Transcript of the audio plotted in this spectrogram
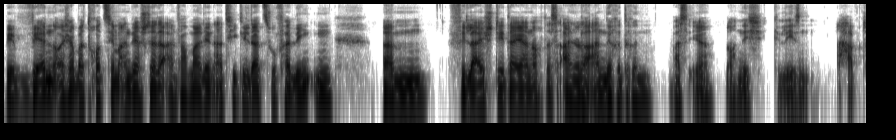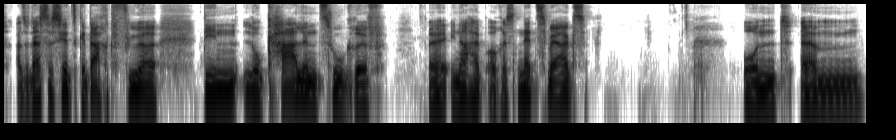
Wir werden euch aber trotzdem an der Stelle einfach mal den Artikel dazu verlinken. Ähm, vielleicht steht da ja noch das ein oder andere drin, was ihr noch nicht gelesen habt. Also das ist jetzt gedacht für den lokalen Zugriff äh, innerhalb eures Netzwerks. Und ähm,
